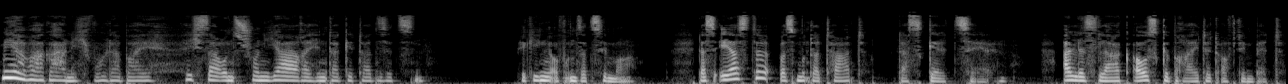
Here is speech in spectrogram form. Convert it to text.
Mir war gar nicht wohl dabei. Ich sah uns schon Jahre hinter Gittern sitzen. Wir gingen auf unser Zimmer. Das erste, was Mutter tat, das Geld zählen. Alles lag ausgebreitet auf dem Bett.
